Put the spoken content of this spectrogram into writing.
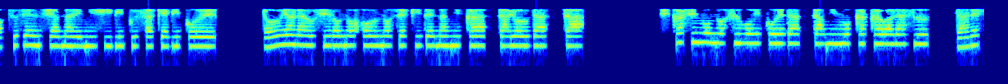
突然車内に響く叫び声。どうやら後ろの方の席で何かあったようだった。しかしものすごい声だったにもかかわらず、誰一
